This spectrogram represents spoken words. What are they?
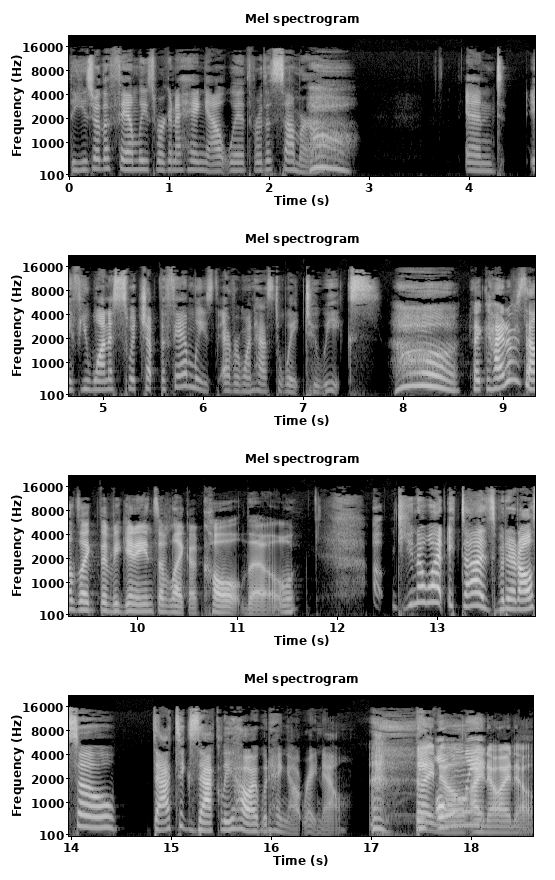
These are the families we're going to hang out with for the summer. and if you want to switch up the families, everyone has to wait two weeks. that kind of sounds like the beginnings of like a cult, though. Uh, do you know what? It does, but it also, that's exactly how I would hang out right now. I know, only- I know, I know.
